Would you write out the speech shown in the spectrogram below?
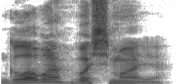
Глава восьмая.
